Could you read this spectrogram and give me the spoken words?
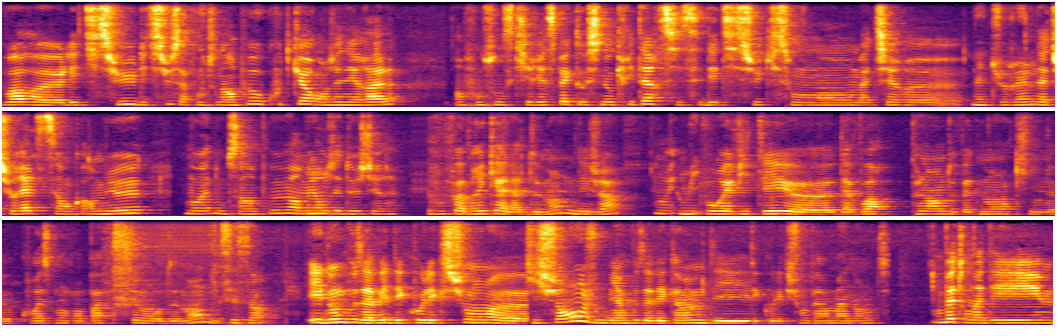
voir euh, les tissus. Les tissus, ça fonctionne un peu au coup de cœur en général, en fonction de ce qui respecte aussi nos critères. Si c'est des tissus qui sont en matière euh, Naturel. naturelle, c'est encore mieux. Ouais, donc c'est un peu un mélange des deux, je dirais. Vous fabriquez à la demande déjà, Oui. Pour éviter euh, d'avoir plein de vêtements qui ne correspondront pas forcément aux demandes. C'est ça. Et donc vous avez des collections euh, qui changent ou bien vous avez quand même des, des collections permanentes? En fait, on a des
